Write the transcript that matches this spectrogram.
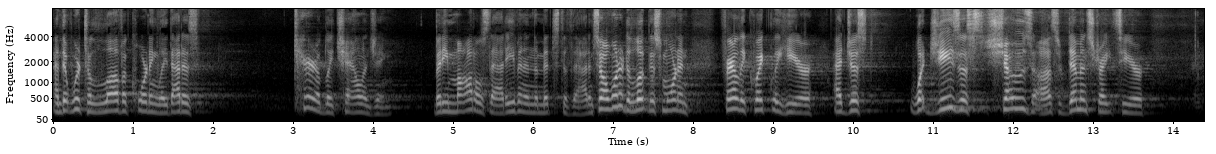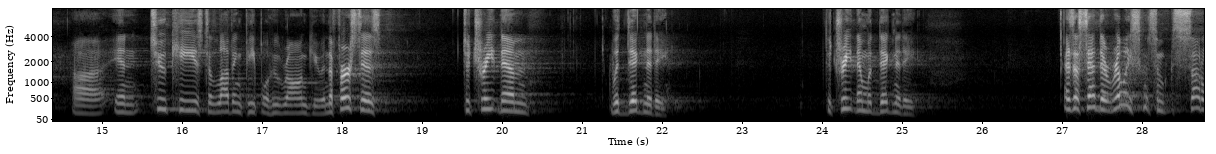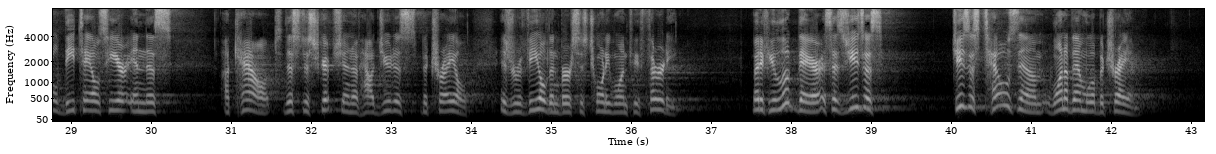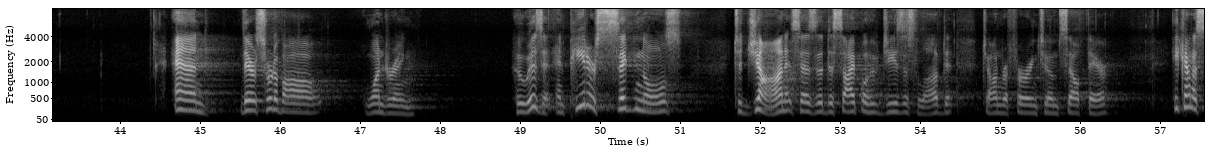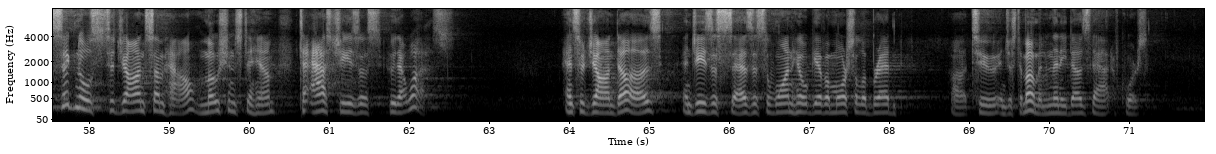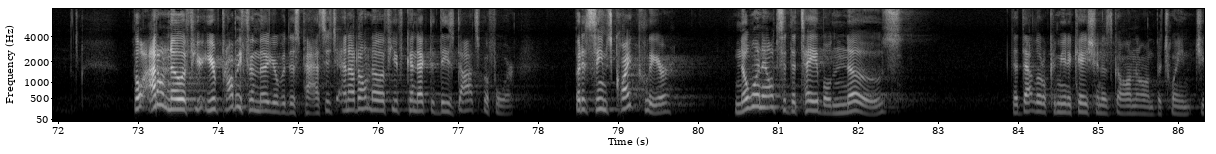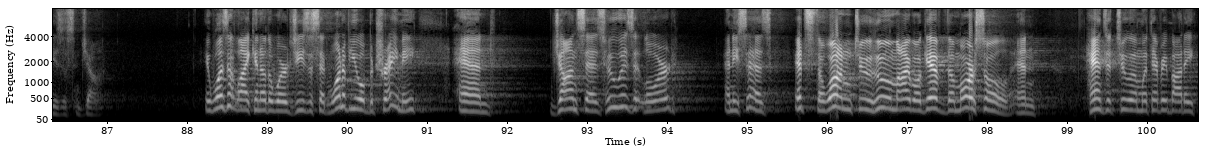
And that we're to love accordingly. That is terribly challenging. But he models that even in the midst of that. And so I wanted to look this morning fairly quickly here at just what Jesus shows us or demonstrates here uh, in two keys to loving people who wrong you. And the first is to treat them with dignity, to treat them with dignity. As I said, there are really some subtle details here in this account, this description of how Judas' betrayal is revealed in verses 21 through 30. But if you look there, it says Jesus, Jesus tells them one of them will betray him. And they're sort of all wondering, who is it? And Peter signals to John. It says the disciple who Jesus loved, it, John referring to himself there. He kind of signals to John somehow, motions to him to ask Jesus who that was. And so John does, and Jesus says it's the one he'll give a morsel of bread uh, to in just a moment. And then he does that, of course. But I don't know if you're, you're probably familiar with this passage, and I don't know if you've connected these dots before, but it seems quite clear no one else at the table knows that that little communication has gone on between Jesus and John. It wasn't like, in other words, Jesus said, One of you will betray me. And John says, Who is it, Lord? And he says, It's the one to whom I will give the morsel, and hands it to him with everybody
